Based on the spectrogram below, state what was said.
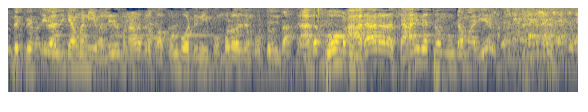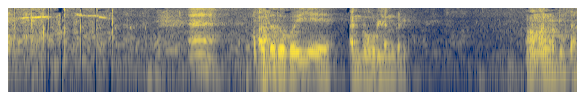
இந்த பெட்டி வாசிக்காம நீ வள்ளிரும நாளத்துல பப்புன்னு போட்டு நீ பொம்பளை வேஷம் போட்டு வந்தா. நாங்க போக அடாடா சாணி தட்டுற முண்டை மாதிரியே. அசதுக்குரிய அன்பு உள்ளங்கள். ஆமா நோட்டீஸா?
